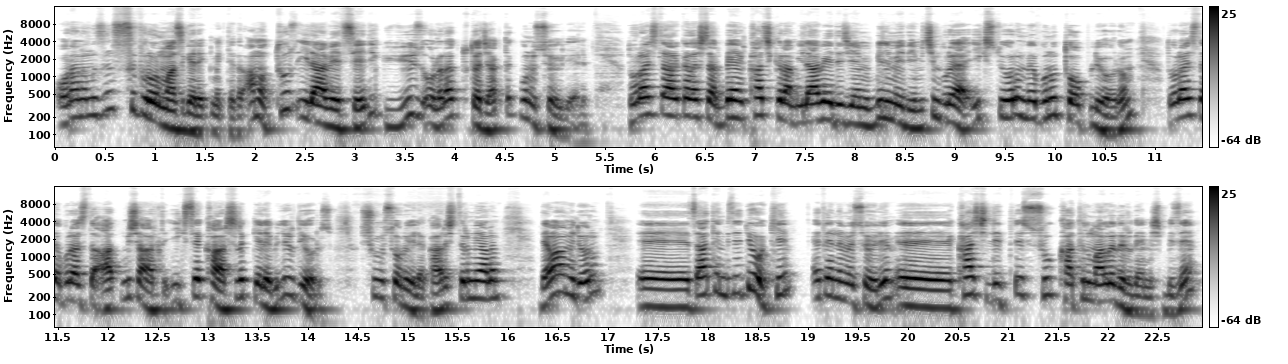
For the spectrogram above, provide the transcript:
oranımızın sıfır olması gerekmektedir. Ama tuz ilave etseydik 100 olarak tutacaktık. Bunu söyleyelim. Dolayısıyla arkadaşlar ben kaç gram ilave edeceğimi bilmediğim için buraya x diyorum ve bunu topluyorum. Dolayısıyla burası da 60 artı x'e karşılık gelebilir diyoruz. Şu soruyla karıştırmayalım. Devam ediyorum. Ee, zaten bize diyor ki efendime söyleyeyim e, kaç litre su katılmalıdır demiş bize.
